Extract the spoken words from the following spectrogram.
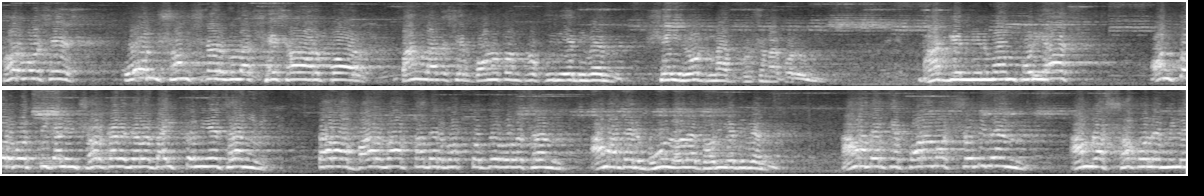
সর্বশেষ কোন সংস্কারগুলো শেষ হওয়ার পর বাংলাদেশের গণতন্ত্র ফিরিয়ে দিবেন সেই রোড ম্যাপ ঘোষণা করুন। ভাগ্যের নির্মম পরিহাস অন্তর্বর্তীকালীন সরকারে যারা দায়িত্ব নিয়েছেন, তারা বারবার তাদের বক্তব্যে বলেছেন, আমাদের ভুল হলে ধরিয়ে দিবেন। আমাদেরকে পরামর্শ দিবেন। আমরা সকলে মিলে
